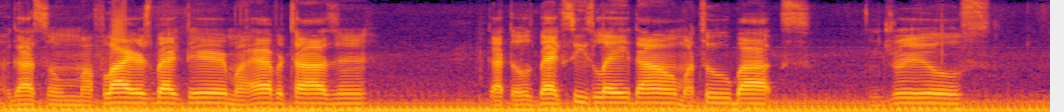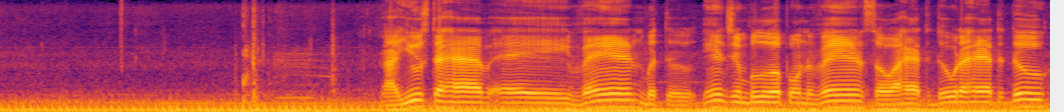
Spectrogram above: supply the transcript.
I got some my flyers back there, my advertising. Got those back seats laid down, my toolbox, drills. I used to have a van, but the engine blew up on the van, so I had to do what I had to do.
